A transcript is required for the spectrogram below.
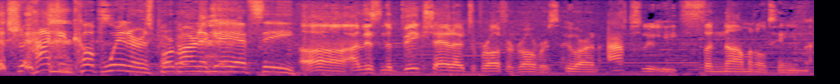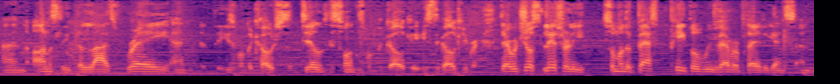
Hackett Cup winners, Portmarnock AFC. Oh, ah, and listen, a big shout out to Broadford Rovers, who are an absolutely phenomenal team. And honestly, the lads Ray and he's one of the coaches, and Dylan, his son's one of the goalkeeper. He's the goalkeeper. They were just literally some of the best people we've ever played against, and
